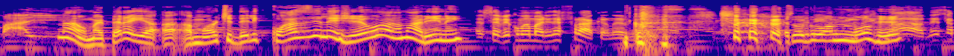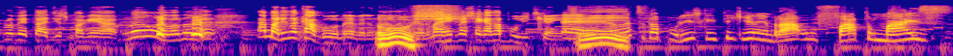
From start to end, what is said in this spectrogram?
país. Não, mas peraí, a, a morte dele quase elegeu a Marina, hein? Aí você vê como a Marina é fraca, né? Todo homem morrer. Ah, nem se aproveitar disso pra ganhar. Não, ela não é. A Marina cagou, né, velho? Não, Oxi. mas a gente vai chegar na política ainda. É, Ei. antes da política, a gente tem que relembrar o fato mais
